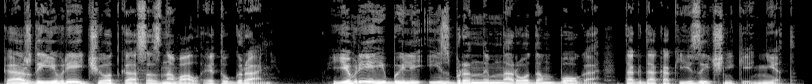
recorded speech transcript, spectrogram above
Каждый еврей четко осознавал эту грань. Евреи были избранным народом Бога, тогда как язычники – нет –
